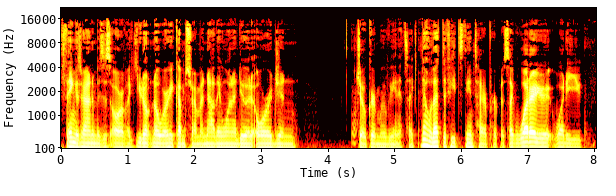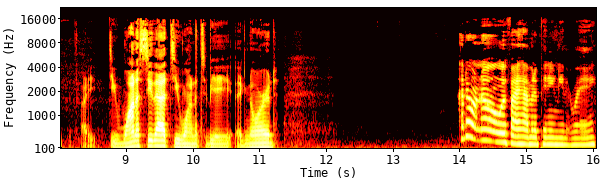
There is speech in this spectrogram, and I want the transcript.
things around him is this, or like you don't know where he comes from, and now they want to do an origin Joker movie, and it's like no, that defeats the entire purpose. Like, what are your, what are you, are you do you want to see that? Do you want it to be ignored? I don't know if I have an opinion either way.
